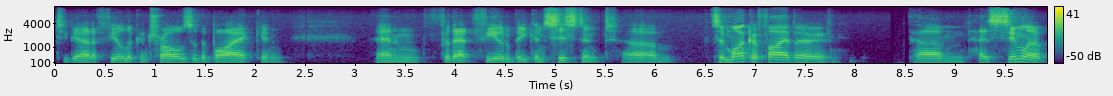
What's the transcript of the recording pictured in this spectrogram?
to be able to feel the controls of the bike and and for that feel to be consistent. Um, so microfiber um, has similar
